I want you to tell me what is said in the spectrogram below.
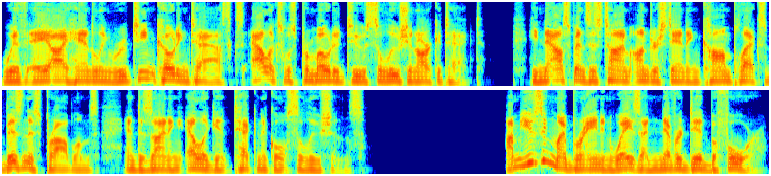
With AI handling routine coding tasks, Alex was promoted to solution architect. He now spends his time understanding complex business problems and designing elegant technical solutions. I'm using my brain in ways I never did before.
